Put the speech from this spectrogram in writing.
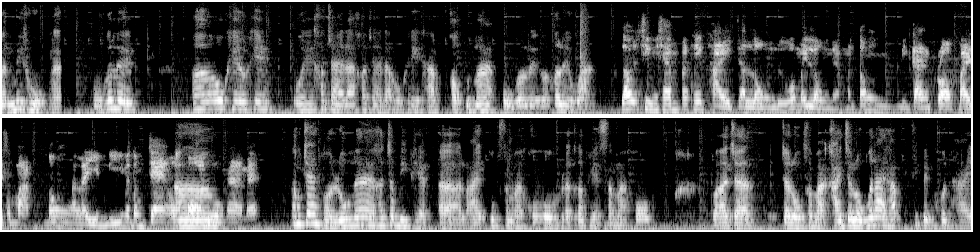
มันไม่ถูกนะผมก็เลยเออโอเคโอเคโอเคเข้าใจแล้วเข้าใจแล้วโอเคครับขอบคุณมากผมก็เลยก็เลยวาง แล้วชิงแชมป์ประเทศไทยจะลงหรือว่าไม่ลงเนี่ย มันต้องมีการกรอกใบสมัครต้องอะไรอย่างนี้มันต้องแจ้งเขาก่อนเอ่อล่วงหน้าไหมต้องแจ้งก่อนล่วงหน้าเขาจะมีเพจเอ่อไลน์กลุ่มสมาคม แล้วก็เพจสมาคม ว่าจะจะลงสมัครใครจะลงก็ได้ครับ ที่เป็นคนไทย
